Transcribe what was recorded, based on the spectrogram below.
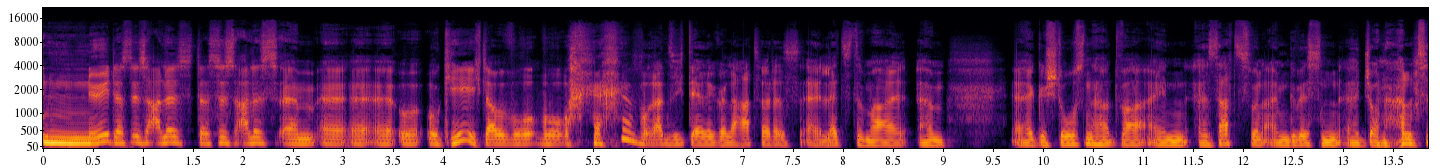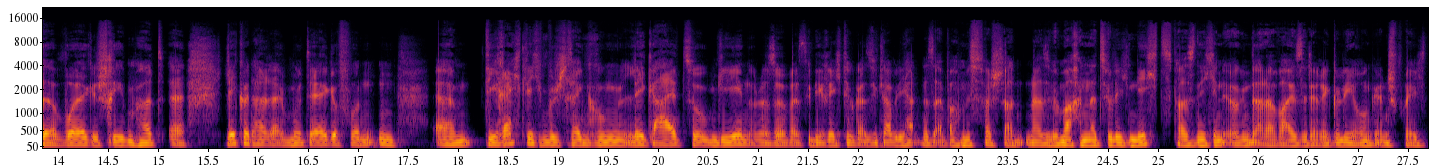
Nö, das ist alles, das ist alles ähm, äh, äh, okay. Ich glaube, wo, wo, woran sich der Regulator das äh, letzte Mal ähm, äh, gestoßen hat, war ein äh, Satz von einem gewissen äh, John Hunter, wo er geschrieben hat, äh, Liquid hat ein Modell gefunden, ähm, die rechtlichen Beschränkungen legal zu umgehen oder so was in die Richtung. Also ich glaube, die hatten das einfach missverstanden. Also wir machen natürlich nichts, was nicht in irgendeiner Weise der Regulierung entspricht.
